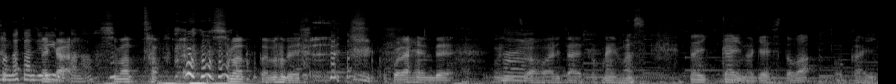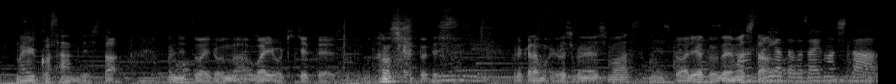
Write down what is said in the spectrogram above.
こんな感じでいいのかな？しまった しまったのでここら辺で本日は終わりたいと思います、第1回のゲストは岡井真由子さんでした。本日はいろんなワイを聞けてとても楽しかったです。これからもよろしくお願いします。本日はありがとうございました。ありがとうございました。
